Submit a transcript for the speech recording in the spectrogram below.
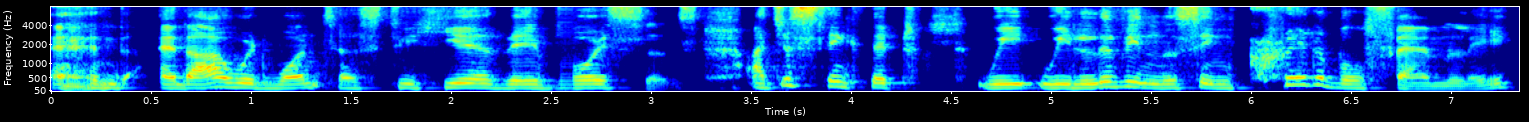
and and I would want us to hear their voices. I just think that we we live in this incredible family,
